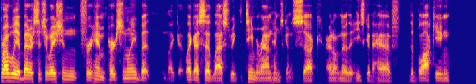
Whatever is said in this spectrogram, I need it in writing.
probably a better situation for him personally but like like I said last week the team around him is going to suck. I don't know that he's going to have the blocking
